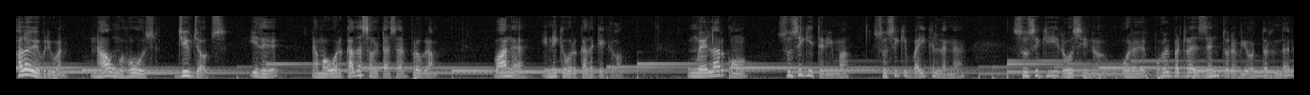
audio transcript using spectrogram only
ஹலோ எவ்ரி ஒன் நான் உங்கள் ஹோஸ்ட் ஜீவ் ஜாப்ஸ் இது நம்ம ஒரு கதை சொல்லிட்டா சார் ப்ரோக்ராம் வாங்க இன்றைக்கி ஒரு கதை கேட்கலாம். உங்கள் எல்லாருக்கும் சுசுகி தெரியுமா? சுசுகி பைக் இல்லைங்க. சுசுகி ரோசின்னு ஒரு புகழ்பெற்ற ஜென் துறவி ஒருத்தர் இருந்தார்.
